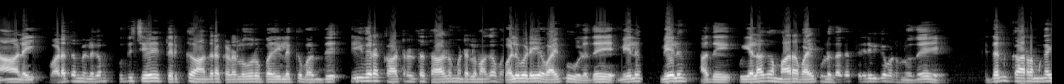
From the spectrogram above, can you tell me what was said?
நாளை வட தமிழகம் புதுச்சேரி தெற்கு ஆந்திர கடலோர பகுதிகளுக்கு வந்து தீவிர காற்றழுத்த தாழ்வு மண்டலமாக வலுவடைய வாய்ப்பு உள்ளது. மேலும் மேலும் அது புயலாக மாற வாய்ப்புள்ளதாக தெரிவிக்கப்பட்டுள்ளது. இதன் காரணமாக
